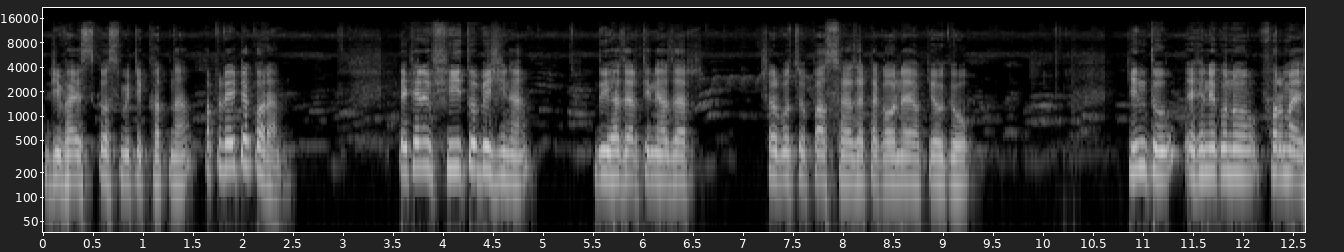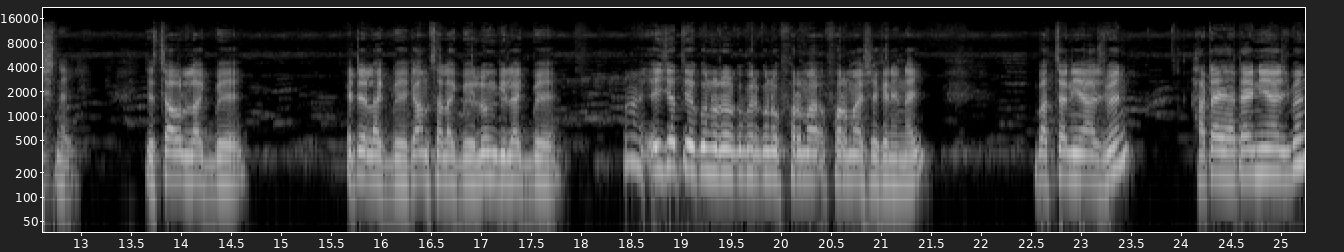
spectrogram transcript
ডিভাইস কসমেটিক খতনা আপনারা এটা করান। এখানে ফি তো বেশি না। দুই হাজার, তিন হাজার, সর্বোচ্চ পাঁচ ছয় হাজার টাকাও নেয় কেউ কেউ। কিন্তু এখানে কোনো ফরমায়েশ নাই যে চাউল লাগবে, এটা লাগবে, গামছা লাগবে, লুঙ্গি লাগবে। হ্যাঁ এই জাতীয় কোনো রকমের কোনো ফরমা, ফরমায়েশ এখানে নাই। বাচ্চা নিয়ে আসবেন, হাঁটায় হাঁটায় নিয়ে আসবেন,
